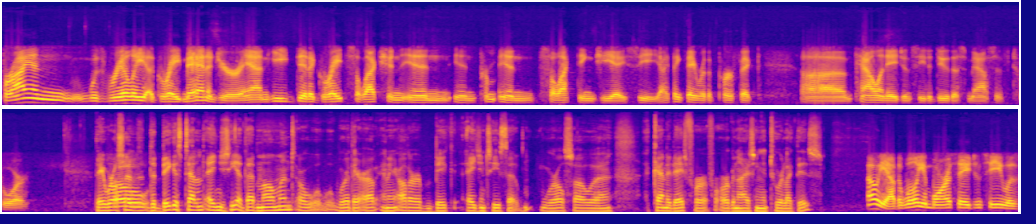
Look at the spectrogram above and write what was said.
Brian was really a great manager, and he did a great selection in in in selecting GAC. I think they were the perfect uh, talent agency to do this massive tour. They were so, also the biggest talent agency at that moment, or were there any other big agencies that were also uh, a candidate for, for organizing a tour like this? Oh yeah, the William Morris Agency was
